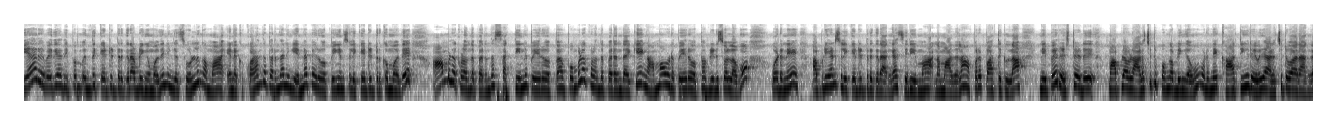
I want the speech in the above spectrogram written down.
யார் ரேவதி அது இப்போ வந்து கேட்டுட்ருக்குற அப்படிங்கும் அப்படிங்கும்போது நீங்கள் சொல்லுங்கம்மா எனக்கு குழந்தை பிறந்தால் நீங்கள் என்ன பேர் வைப்பீங்கன்னு சொல்லி கேட்டுட்டு இருக்கும்போது ஆம்பளை குழந்தை பிறந்தா சக்தின்னு பேர் வைப்பேன் பொம்பளை குழந்தை பிறந்தாக்கி எங்கள் அம்மாவோட பேர் வைப்பேன் அப்படின்னு சொல்லவும் உடனே அப்படியான்னு சொல்லி கேட்டுட்ருக்குறாங்க சரிம்மா நம்ம அதெல்லாம் அப்புறம் பார்த்துக்கலாம் நீ போய் ரெஸ்ட் எடு மாப்பிள்ளை அவளை அழைச்சிட்டு போங்க அப்படிங்கவும் உடனே கார்த்தியும் ரேவதி அழைச்சிட்டு வராங்க.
